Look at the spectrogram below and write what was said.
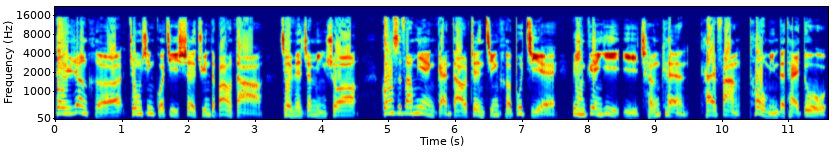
对于任何中芯国际涉军的报道，这份声明说，公司方面感到震惊和不解，并愿意以诚恳、开放、透明的态度，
